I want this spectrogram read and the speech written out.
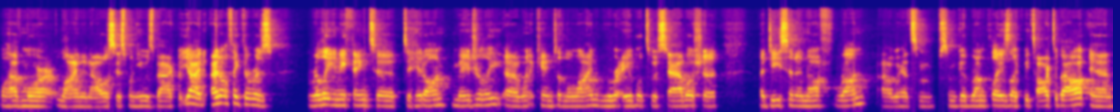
we'll have more line analysis when he was back. But yeah, I, I don't think there was really anything to to hit on majorly uh, when it came to the line. We were able to establish a a decent enough run. Uh, we had some some good run plays like we talked about, and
